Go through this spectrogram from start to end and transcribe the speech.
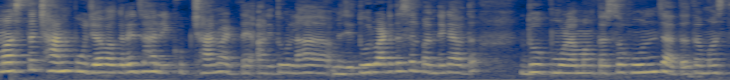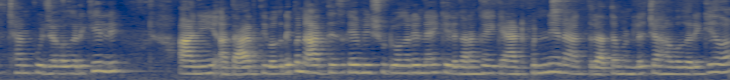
मस्त छान पूजा वगैरे झाली खूप छान वाटते आणि तुम्हाला म्हणजे दूर वाटत असेल पण ते काय होतं धूपमुळं मग तसं होऊन जातं. तर मस्त छान पूजा वगैरे केली. आणि आता आरती वगैरे पण आरतीचं काही मी शूट वगैरे नाही केलं कारण काही काही आठवण नाही राहत. तर आता म्हटलं चहा वगैरे घ्यावा.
